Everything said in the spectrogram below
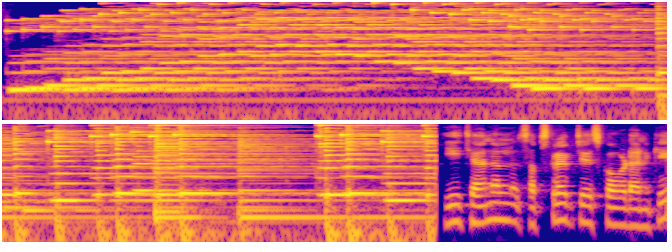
ఈ ఛానల్ను సబ్స్క్రైబ్ చేసుకోవడానికి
